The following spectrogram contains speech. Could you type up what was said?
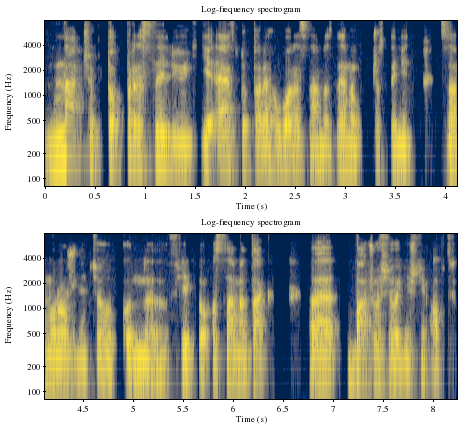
начебто, присилюють ЄС до переговори саме з ними у частині замороження цього конфлікту. А саме так е, бачу сьогоднішній обстріл.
